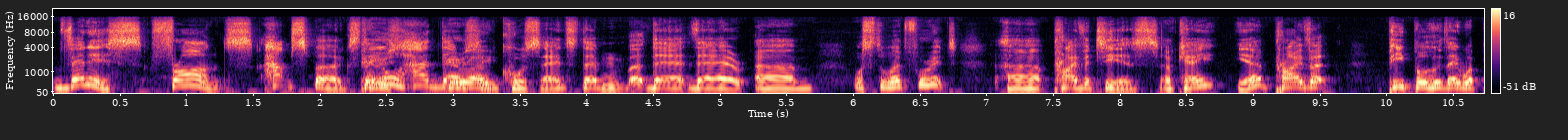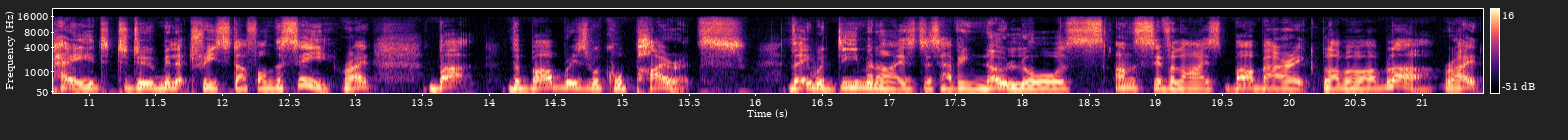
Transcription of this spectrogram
Venice, France, Habsburgs, they all had their piracy. own corsairs. Their, uh, their, their, um, what's the word for it? Uh, privateers. Okay, yeah, private people who they were paid to do military stuff on the sea, right? But the Barbaries were called pirates. They were demonized as having no laws, uncivilized, barbaric, blah, blah, blah, blah, right?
